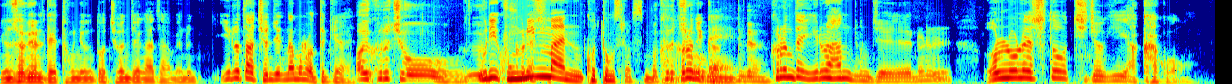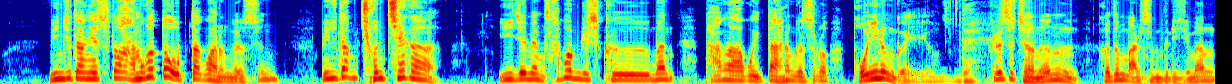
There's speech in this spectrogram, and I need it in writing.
윤석열 대통령도 전쟁하자 하면은 이러다 전쟁 나면 어떻게 해요? 아, 그렇죠. 우리 국민만 그래서. 고통스럽습니다. 아, 그렇죠. 그러니까 네. 네. 그런데 이러한 문제를 언론에서도 지적이 약하고 민주당에서도 아무것도 없다고 하는 것은 민주당 전체가 이재명 사법 리스크만 방어하고 있다 하는 것으로 보이는 거예요. 네. 그래서 저는 거듭 말씀드리지만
